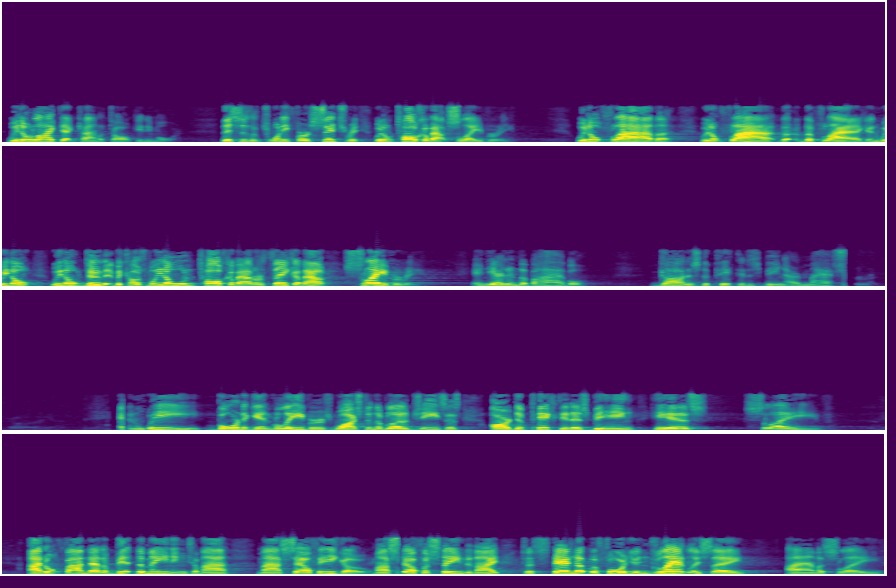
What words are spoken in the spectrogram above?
We don't like that kind of talk anymore. This is the 21st century. We don't talk about slavery. We don't fly the we don't fly the, the flag, and we don't we don't do that because we don't want to talk about or think about slavery. And yet in the Bible, God is depicted as being our master. And we, born again believers, washed in the blood of Jesus, are depicted as being His slave. I don't find that a bit demeaning to my, my self ego, my self esteem tonight, to stand up before you and gladly say, I am a slave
